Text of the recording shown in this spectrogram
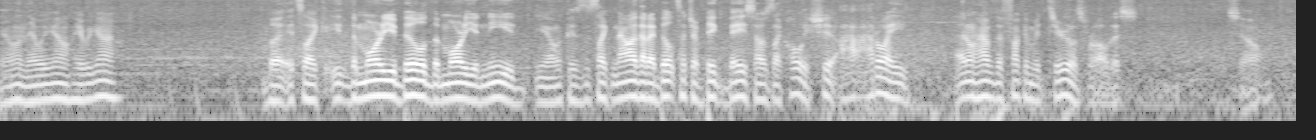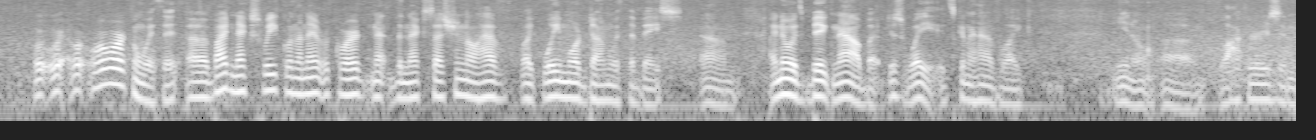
You know, and there we go. Here we go. But it's like the more you build the more you need you know because it's like now that i built such a big base i was like holy shit how, how, do i i don't have the fucking materials for all this. So we're, we're, we're working with it. Uh, by next week when the night record ne the next session i'll have like way more done with the base. Um, i know it's big now but just wait it's gonna have like you know uh, lockers and,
